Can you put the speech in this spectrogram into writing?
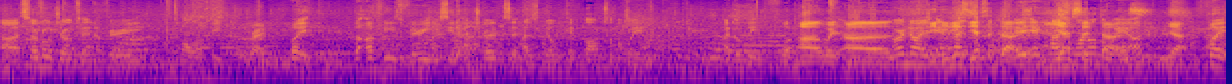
uh, several jumps and a very tall up B. right. But the up is very easy to edge guard because it has no hitbox on the way up, I believe. Well, uh, wait. Uh, Or no, it- it has- yes, it does. it- it has yes, one it on the way does. up. Yeah. But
